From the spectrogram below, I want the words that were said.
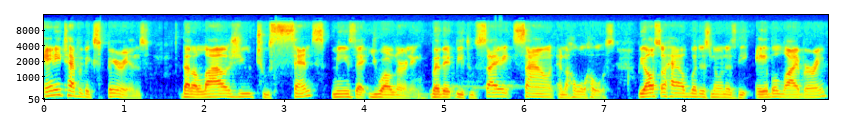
Any type of experience that allows you to sense means that you are learning, whether it be through sight, sound, and a whole host. We also have what is known as the ABLE Library.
